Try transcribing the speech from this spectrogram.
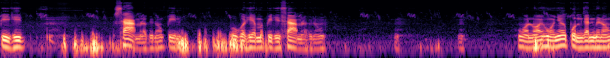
ปีที่สามแล้วพี่น้องปีนปลูกกระเทียมมาปีที่สามแล้วพี่น้อง หัวน้อยหัวเยอะปนกันพี่น้อง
